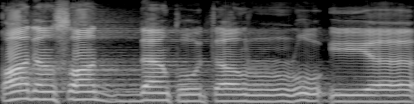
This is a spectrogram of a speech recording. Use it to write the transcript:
قد صدقت الرؤيا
